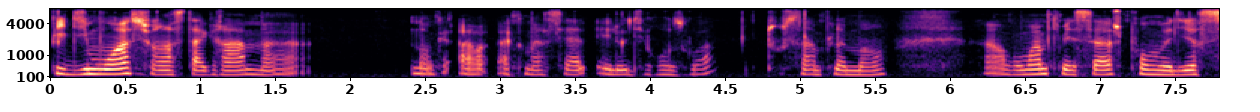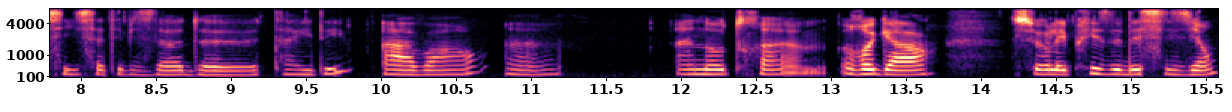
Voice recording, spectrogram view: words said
puis dis-moi sur Instagram, euh, donc à, commercial Elodie Rosoy, tout simplement. Envoie-moi un petit message pour me dire si cet épisode euh, t'a aidé à avoir un autre euh, regard sur les prises de décision.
